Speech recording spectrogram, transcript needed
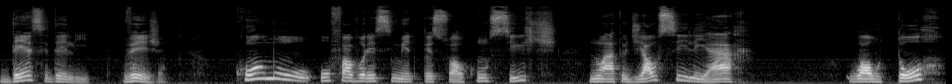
desse delito? Veja, como o favorecimento pessoal consiste no ato de auxiliar o autor,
